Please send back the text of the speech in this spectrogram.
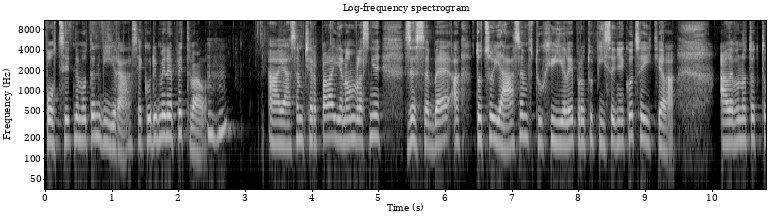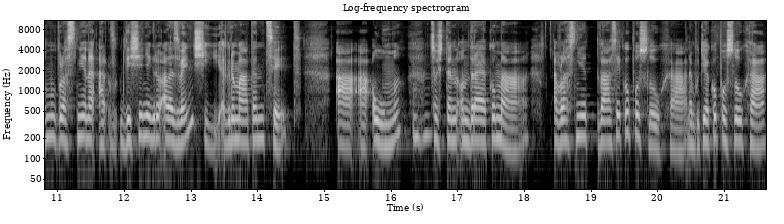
pocit nebo ten výraz jako kdyby nepitval. Mm-hmm. A já jsem čerpala jenom vlastně ze sebe a to, co já jsem v tu chvíli pro tu píseň jako cítila. Ale ono to k tomu vlastně, ne, a když je někdo ale zvenčí a kdo má ten cit a, a um, mm-hmm. což ten Ondra jako má, a vlastně vás jako poslouchá, nebo tě jako poslouchá,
